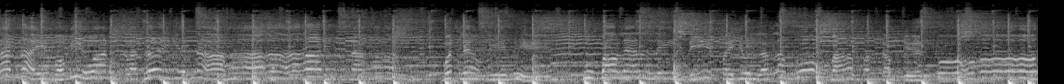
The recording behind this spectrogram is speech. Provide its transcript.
งานใดบ่มีวันกระเทยยืนนา ลำโพงมาบังกำยืนโกง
